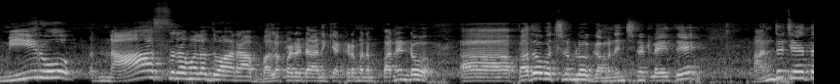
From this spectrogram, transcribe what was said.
మీరు నా శ్రమల ద్వారా బలపడడానికి అక్కడ మనం పన్నెండో పదో వచనంలో గమనించినట్లయితే అందుచేత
